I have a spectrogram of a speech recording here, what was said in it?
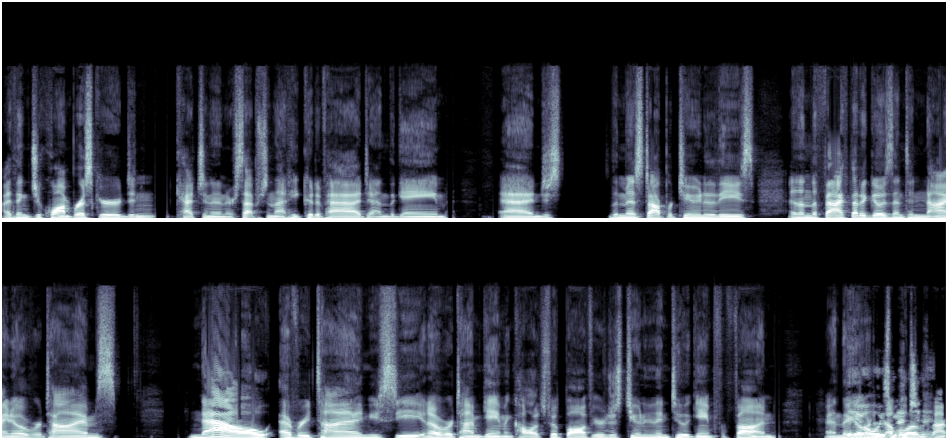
I think Jaquan Brisker didn't catch an interception that he could have had to end the game. And just the missed opportunities. And then the fact that it goes into nine overtimes. Now, every time you see an overtime game in college football, if you're just tuning into a game for fun and they, They go always double mention it.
